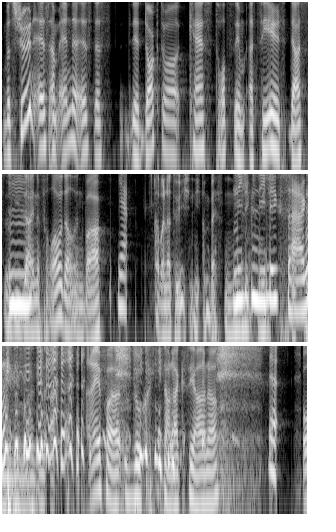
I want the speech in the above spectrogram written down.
was schön ist am Ende ist, dass der Doktor Cass trotzdem erzählt, dass sie Mhm. seine Frau darin war. Ja. Aber natürlich nie, am besten Nicht Nilix Nilix sagen. Eifersucht-Stalaxianer. Ja.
